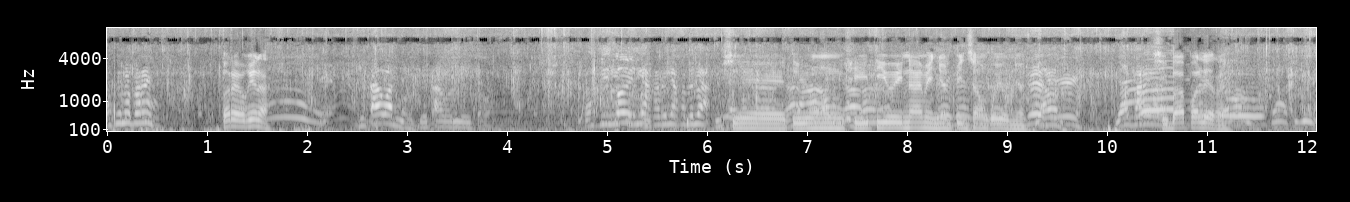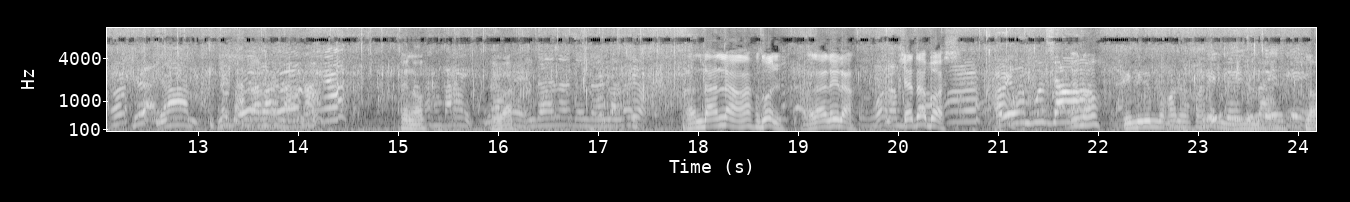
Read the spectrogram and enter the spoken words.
Okay na pare. Pare, okay na. Bitawan mo, bitawan mo ito. Kabila, kabila, kabila. Si, ito yung si Tiyoy namin, yung pinsang ko yun. yun. Si Bapaler. Eh. Yan, sige. Yan. Yan o. Pare. Diba? Dandahan lang, ha. Gol. Malalay lang. Shut up, boss. Ayaw ang bulsa. Yan o. Miminom na ka ng pare. Miminom na. No.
